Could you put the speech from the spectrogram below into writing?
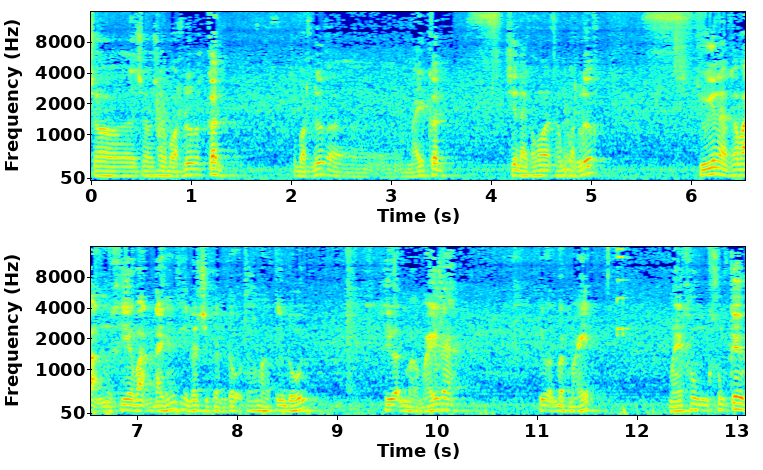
cho cho cho bọt nước nó cân. Cho bọt nước ở máy cân. Trên này có hệ thống bọt nước. Chú ý là các bạn, khi bạn đánh thì nó chỉ cần độ thăng bằng tương đối. Khi bạn mở máy ra, khi bạn bật máy máy không không kêu.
